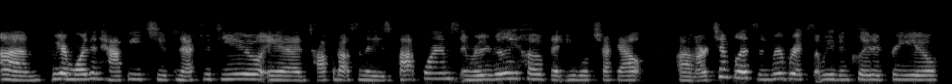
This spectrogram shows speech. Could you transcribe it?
Um, we are more than happy to connect with you and talk about some of these platforms and we really hope that you will check out um, our templates and rubrics that we've included for you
